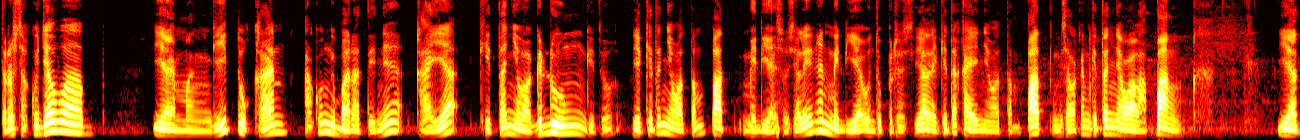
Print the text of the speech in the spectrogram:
Terus aku jawab ya emang gitu kan? Aku ngebaratinnya kayak kita nyewa gedung gitu. Ya kita nyewa tempat. Media sosial ini kan media untuk bersosial ya. Kita kayak nyewa tempat. Misalkan kita nyewa lapang. Ya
